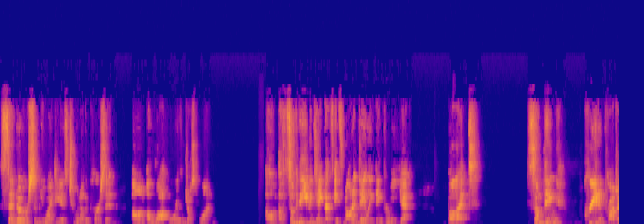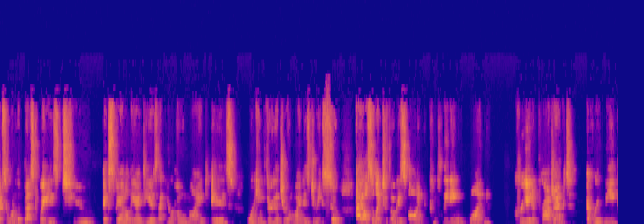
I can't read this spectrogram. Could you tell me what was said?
send over some new ideas to another person. Um, a lot more than just one um, something that you can take that's it's not a daily thing for me yet but something creative projects are one of the best ways to expand on the ideas that your own mind is working through that your own mind is doing. So i also like to focus on completing one creative project every week.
